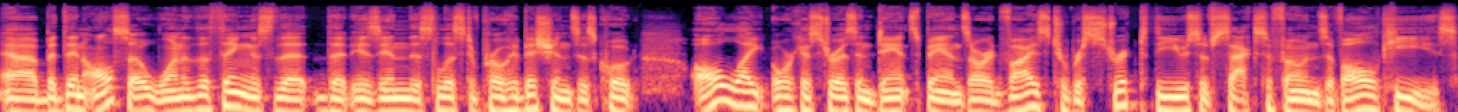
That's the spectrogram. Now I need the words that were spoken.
Uh, but then also, one of the things that, that is in this list of prohibitions is, quote, all light orchestras and dance bands are advised to restrict the use of saxophones of all keys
